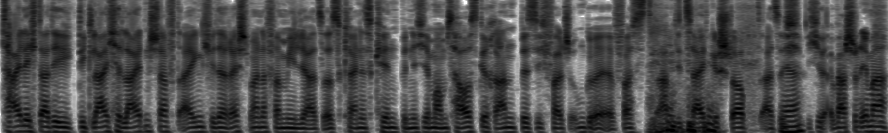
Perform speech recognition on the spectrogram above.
teile ich da die, die gleiche Leidenschaft eigentlich wie der Rest meiner Familie. Also als kleines Kind bin ich immer ums Haus gerannt, bis ich falsch umgefasst habe, die Zeit gestoppt. Also ja. ich, ich war schon immer,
